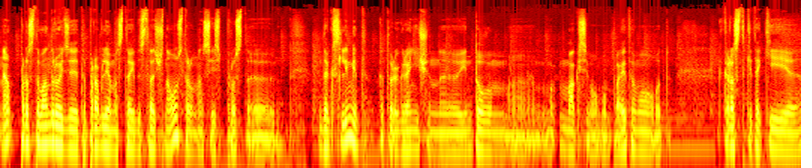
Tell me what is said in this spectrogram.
Ну, просто в Android эта проблема стоит достаточно остро. У нас есть просто DEX Limit, который ограничен э, интовым э, максимумом, поэтому вот как раз-таки такие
